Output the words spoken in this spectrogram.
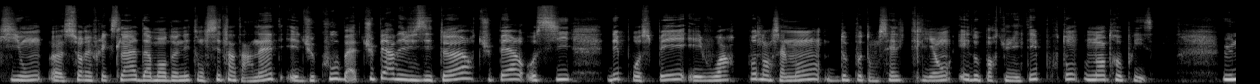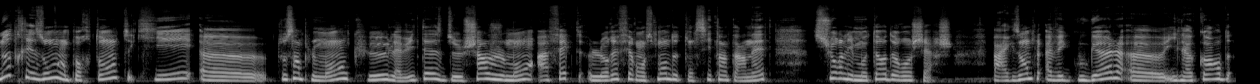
qui ont euh, ce réflexe-là d'abandonner ton site internet et du coup bah, tu perds des visiteurs, tu perds aussi des prospects et voire potentiellement de potentiels clients et d'opportunités pour ton entreprise. Une autre raison importante qui est euh, tout simplement que la vitesse de chargement affecte le référencement de ton site internet sur les moteurs de recherche. Par exemple, avec Google, euh, il accorde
